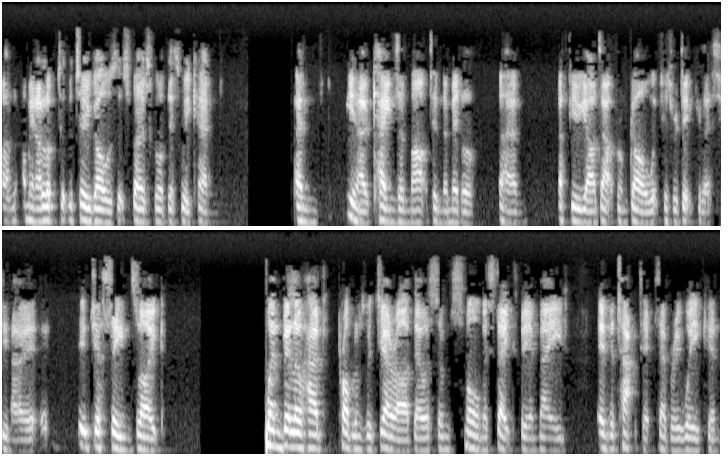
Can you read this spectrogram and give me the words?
I, I mean, I looked at the two goals that Spurs scored this weekend, and you know, Kane's unmarked in the middle, um, a few yards out from goal, which is ridiculous. You know, it, it just seems like when Villa had problems with Gerrard, there were some small mistakes being made in the tactics every week. And,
